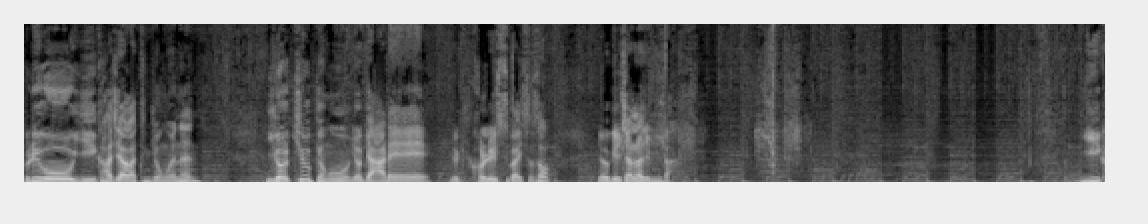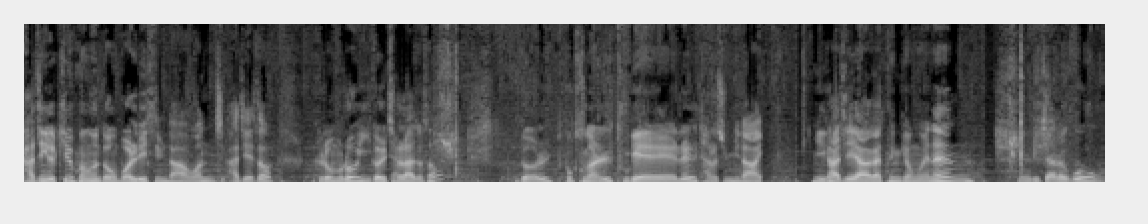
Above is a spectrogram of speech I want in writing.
그리고 이 가지와 같은 경우에는 이걸 키울 경우 여기 아래에 이렇게 걸릴 수가 있어서 여기를 잘라줍니다. 이 가지를 키울 경우는 너무 멀리 있습니다. 원 가지에서. 그러므로 이걸 잘라줘서 이걸 복숭아를 두 개를 달아줍니다. 이 가지와 같은 경우에는 여기 자르고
